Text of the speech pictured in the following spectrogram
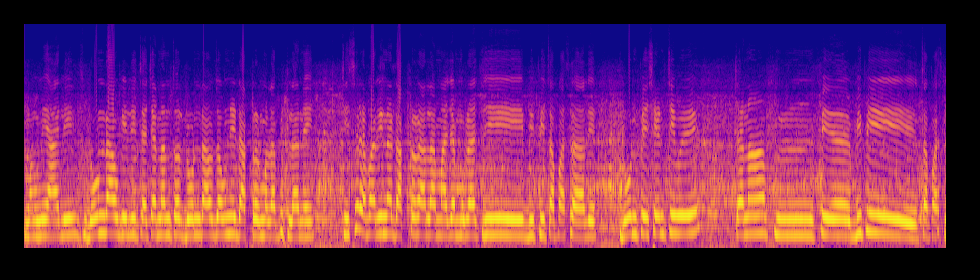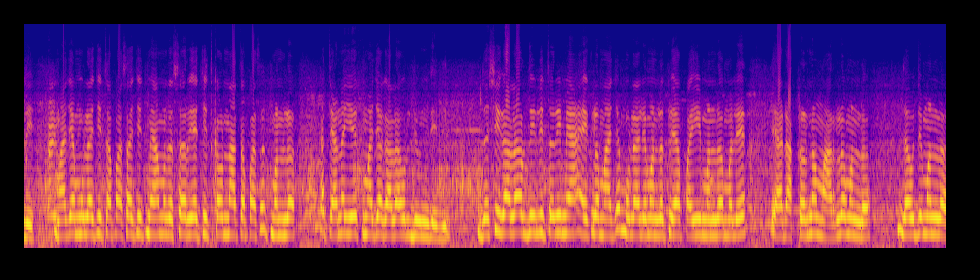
मग मी आली दोन डाव गेली त्याच्यानंतर दोन डाव जाऊनही डॉक्टर मला भेटला नाही. तिसऱ्या बारीनं डॉक्टर आला माझ्या मुलाची बी पी तपासायला आले. दोन पेशंटची त्यानं पे बी पी तपासली. माझ्या मुलाची तपासायची मी आम्हाला सर याचीच काऊन ना तपासत? म्हणलं का त्यानं एक माझ्या गालावर देऊन दिली. जशी गालावर दिली तरी मी ऐकलं माझ्या मुलाला म्हणलं तुझ्या पायी म्हणलं मले या डॉक्टरनं मारलं म्हणलं. जाऊ दे म्हणलं.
